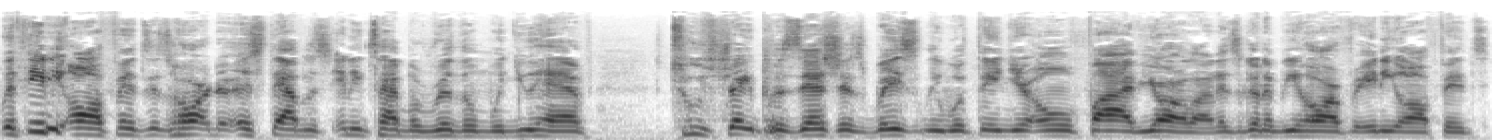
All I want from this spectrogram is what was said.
with any offense, it's hard to establish any type of rhythm when you have two straight possessions basically within your own five yard line. It's going to be hard for any offense.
